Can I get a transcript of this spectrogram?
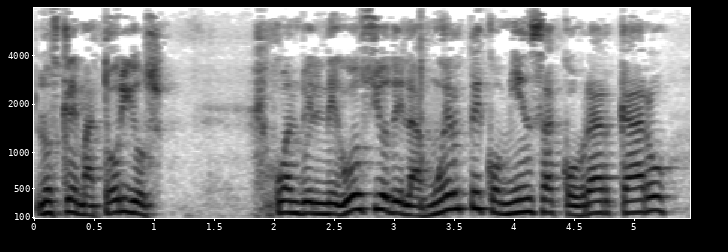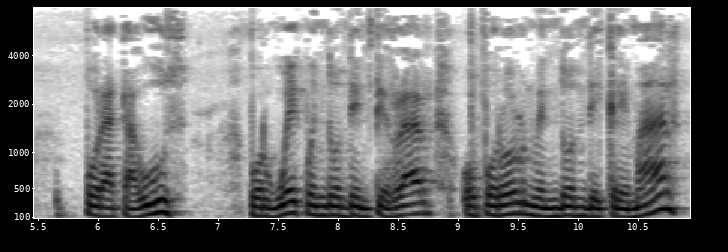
los crematorios, cuando el negocio de la muerte comienza a cobrar caro por ataúd, por hueco en donde enterrar o por horno en donde cremar,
